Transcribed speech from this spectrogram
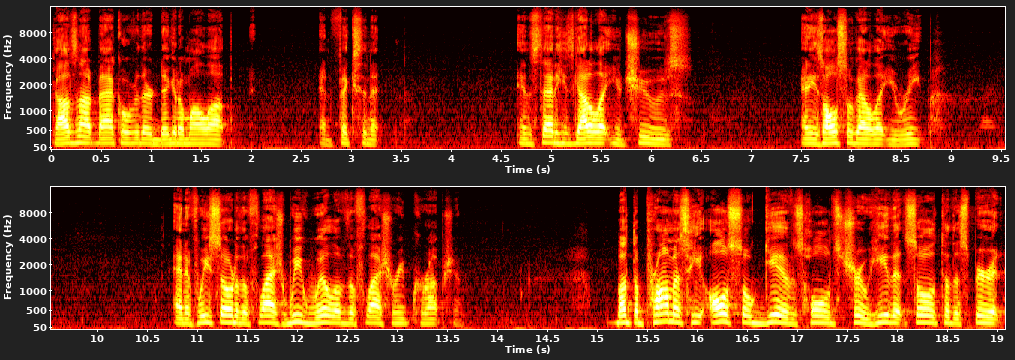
God's not back over there digging them all up and fixing it. Instead, He's got to let you choose, and He's also got to let you reap. And if we sow to the flesh, we will of the flesh reap corruption. But the promise he also gives holds true. He that soweth to the Spirit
